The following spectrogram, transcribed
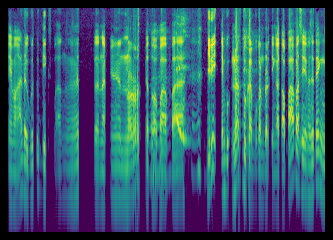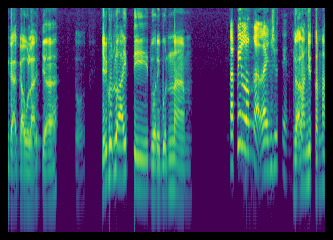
Emang ada gue tuh gigs banget. Itu anaknya nerd gak tau Hmm. apa-apa. Jadi eh, nerd bukan bukan berarti gak tau apa-apa sih, maksudnya nggak gaul aja gitu. Jadi gue dulu IT 2006. tapi lo nggak lanjutin. nggak lanjut karena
